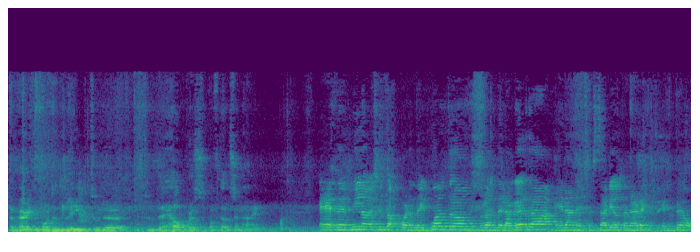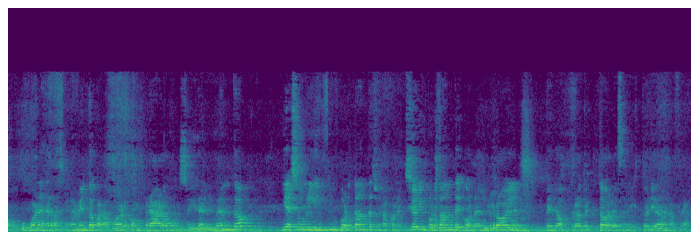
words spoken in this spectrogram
a very important link to the to the helpers of those in hiding. Es de 1944. Durante la guerra era necesario tener est- estos cupones de racionamiento para poder comprar o conseguir alimento. Y es un link importante, es una conexión importante con el rol de los protectores en la historia de Ana Frank.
